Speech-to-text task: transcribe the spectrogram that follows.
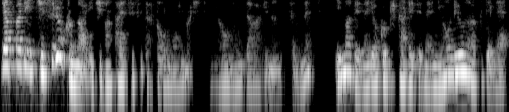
やっぱり実力が一番大切だと思いまして、日本にいたわけなんですよね。今でね、よく聞かれてね、日本留学でね、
